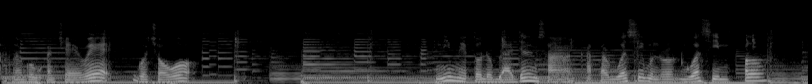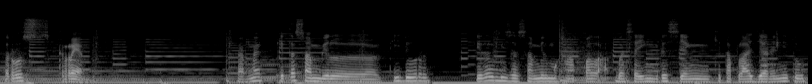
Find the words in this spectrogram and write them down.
Karena gue bukan cewek gue cowok. Ini metode belajar yang sangat kata gue sih menurut gue simple terus keren. Karena kita sambil tidur kita bisa sambil menghafal bahasa Inggris yang kita pelajarin itu.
